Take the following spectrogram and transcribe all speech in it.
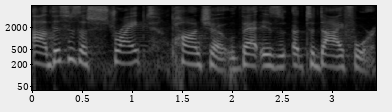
Uh, this is a striped poncho that is uh, to die for.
